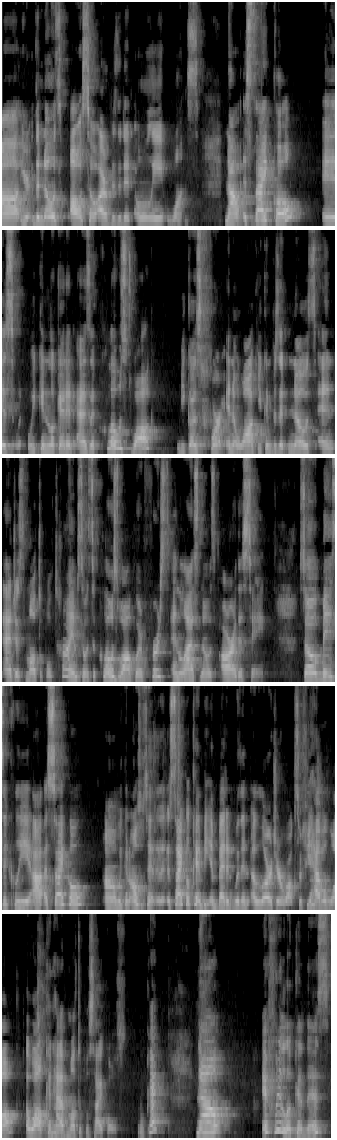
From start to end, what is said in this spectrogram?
uh, your, the nodes also are visited only once. Now, a cycle is, we can look at it as a closed walk because for in a walk you can visit nodes and edges multiple times. So it's a closed walk where first and last nodes are the same. So basically, uh, a cycle, uh, we can also say a cycle can be embedded within a larger walk. So if you have a walk, a walk can have multiple cycles. Okay. Now, if we look at this,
